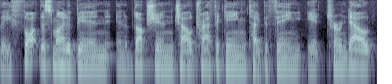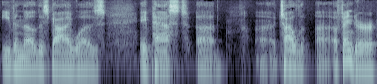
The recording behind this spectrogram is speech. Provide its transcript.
they thought this might have been an abduction, child trafficking type of thing, it turned out, even though this guy was a past uh, uh, child uh, offender,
